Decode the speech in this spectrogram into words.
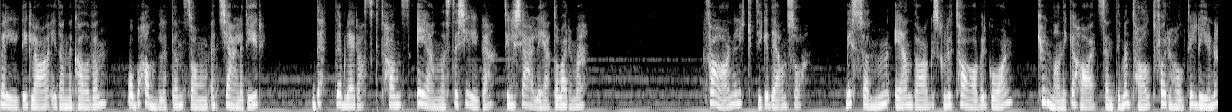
veldig glad i denne kalven og behandlet den som et kjæledyr. Dette ble raskt hans eneste kilde til kjærlighet og varme. Faren likte ikke det han så. Hvis sønnen en dag skulle ta over gården, kunne han ikke ha et sentimentalt forhold til dyrene.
